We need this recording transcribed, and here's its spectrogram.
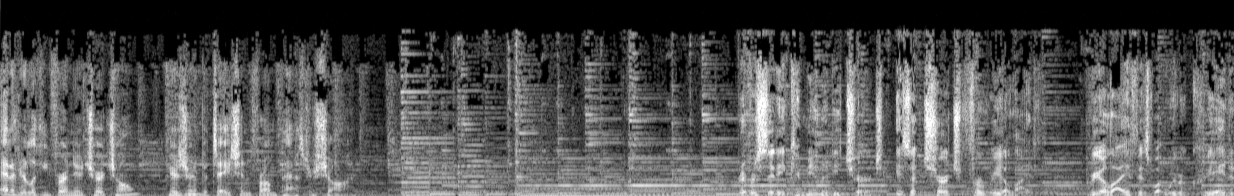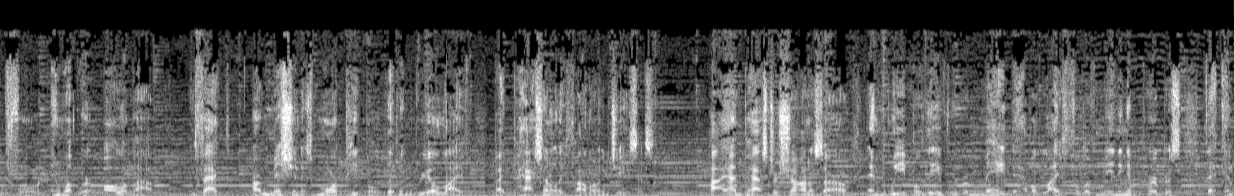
And if you're looking for a new church home, here's your invitation from Pastor Sean. River City Community Church is a church for real life. Real life is what we were created for and what we're all about. In fact, our mission is more people living real life by passionately following Jesus. Hi, I'm Pastor Sean Azaro, and we believe we were made to have a life full of meaning and purpose that can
